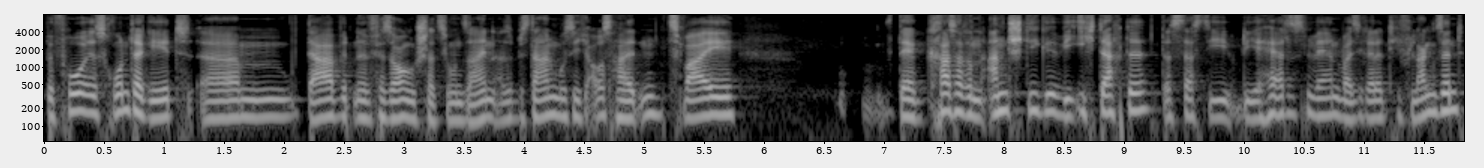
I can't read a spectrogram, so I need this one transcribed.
bevor es runtergeht, ähm, da wird eine Versorgungsstation sein. Also bis dahin muss ich aushalten. Zwei der krasseren Anstiege, wie ich dachte, dass das die, die härtesten wären, weil sie relativ lang sind.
